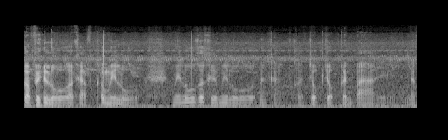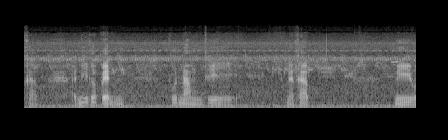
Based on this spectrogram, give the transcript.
ก็ไม่รู้อะครับ ก็ไม่รู้ ไม่รู้ก็คือไม่รู้นะครับ ก็จบจบๆกันไปนะครับ อันนี้ก็เป็นผู้นำที่นะครับ มีว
